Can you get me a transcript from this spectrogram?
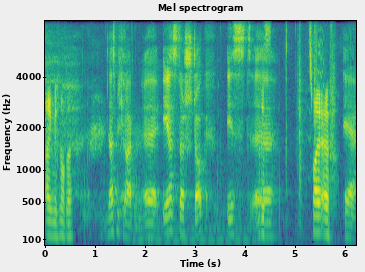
eigentlich noch der Lass mich raten. Äh, erster Stock ist, äh, 2F. ja.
